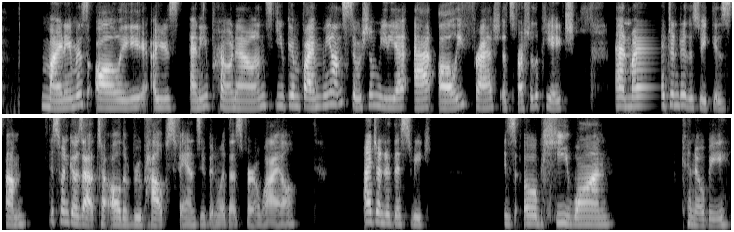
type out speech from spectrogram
My name is Ollie. I use any pronouns. You can find me on social media at Ollie Fresh. It's fresh with a PH. And my gender this week is um this one goes out to all the Rube Halps fans who've been with us for a while. My gender this week is Obi-Wan Kenobi.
